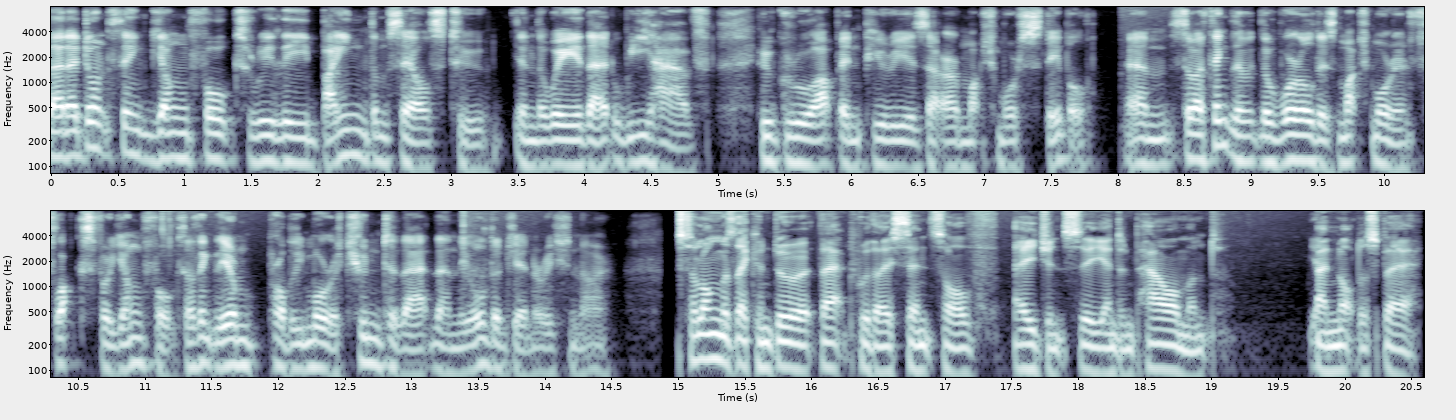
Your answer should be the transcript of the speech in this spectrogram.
that I don't think young folks really bind themselves to in the way that we have, who grew up in periods that are much more stable. Um, so I think the, the world is much more in flux for young folks. I think they're probably more attuned to that than the older generation are. So long as they can do it that with a sense of agency and empowerment and not despair.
